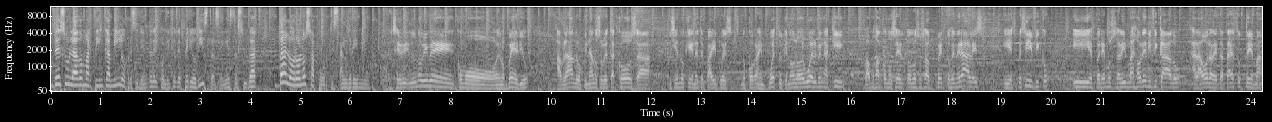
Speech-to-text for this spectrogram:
De su lado, Martín Camilo, presidente del Colegio de Periodistas en esta ciudad, valoró los aportes al gremio. Uno vive como en los medios, hablando, opinando sobre estas cosas, diciendo que en este país pues nos cobran impuestos y que no lo devuelven aquí Vamos a conocer todos esos aspectos generales y específicos y esperemos salir mejor edificados a la hora de tratar estos temas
